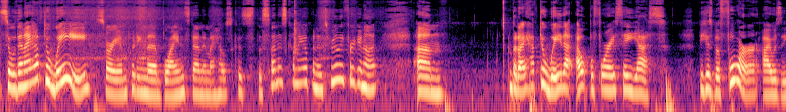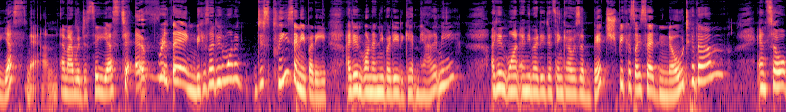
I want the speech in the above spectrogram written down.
so then I have to weigh. Sorry, I'm putting the blinds down in my house because the sun is coming up and it's really freaking hot. Um, but I have to weigh that out before I say yes. Because before I was a yes man and I would just say yes to everything because I didn't want to displease anybody. I didn't want anybody to get mad at me. I didn't want anybody to think I was a bitch because I said no to them. And so,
